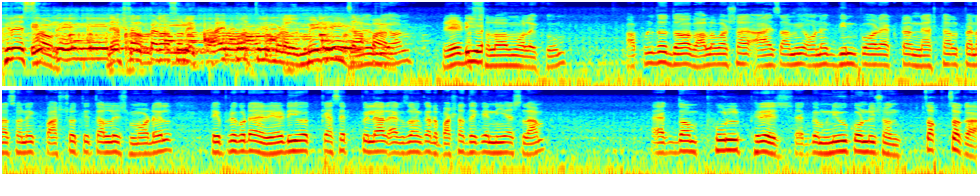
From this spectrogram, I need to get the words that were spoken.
fresh sound. National Panasonic five four three model made in Japan radio আসসালামু আলাইকুম। আপনাদের দেওয়া ভালোবাসায় আজ আমি অনেক দিন পর একটা ন্যাশনাল প্যানাসোনিক পাঁচশো তেতাল্লিশ model tape recorder radio cassette player একজনকার বাসা থেকে নিয়ে আসলাম। একদম ফুল ফ্রেশ, একদম নিউ কন্ডিশন, চকচকা,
